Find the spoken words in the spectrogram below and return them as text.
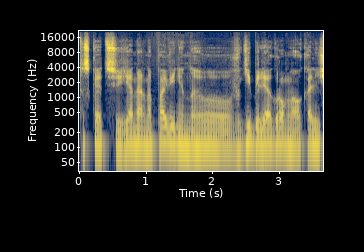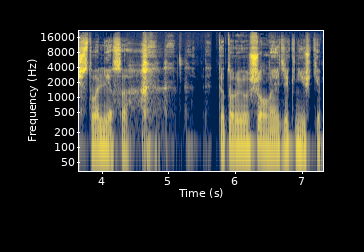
так сказать, я, наверное, повинен в гибели огромного количества леса, который ушел на эти книжки.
